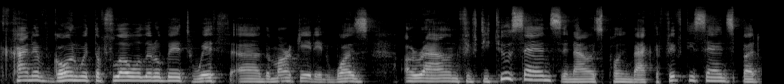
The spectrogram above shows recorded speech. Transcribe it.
kind of going with the flow a little bit with uh, the market. It was around 52 cents and now it's pulling back to 50 cents. But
